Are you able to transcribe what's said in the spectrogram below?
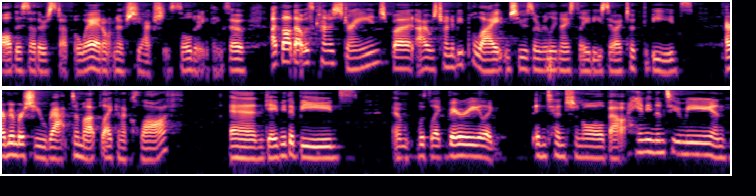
all this other stuff away. I don't know if she actually sold anything. So I thought that was kind of strange, but I was trying to be polite and she was a really nice lady. So I took the beads. I remember she wrapped them up like in a cloth and gave me the beads and was like very like intentional about handing them to me. And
